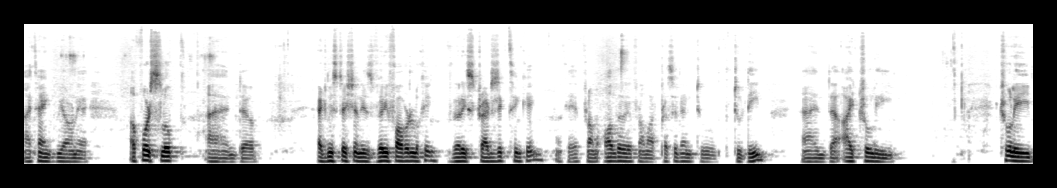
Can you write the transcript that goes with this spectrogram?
I think we are on a upward slope, and uh, administration is very forward looking, very strategic thinking. Okay, from all the way from our president to to Dean, and uh, I truly, truly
